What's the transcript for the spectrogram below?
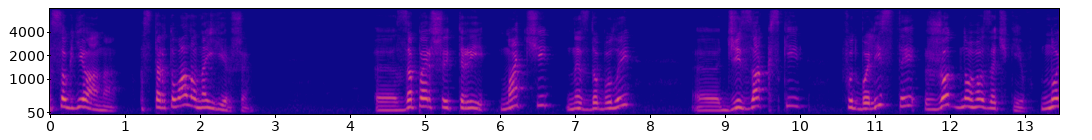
Согдіана стартувала найгірше. Е, За перші три матчі не здобули джізакські футболісти жодного з очків. 0,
